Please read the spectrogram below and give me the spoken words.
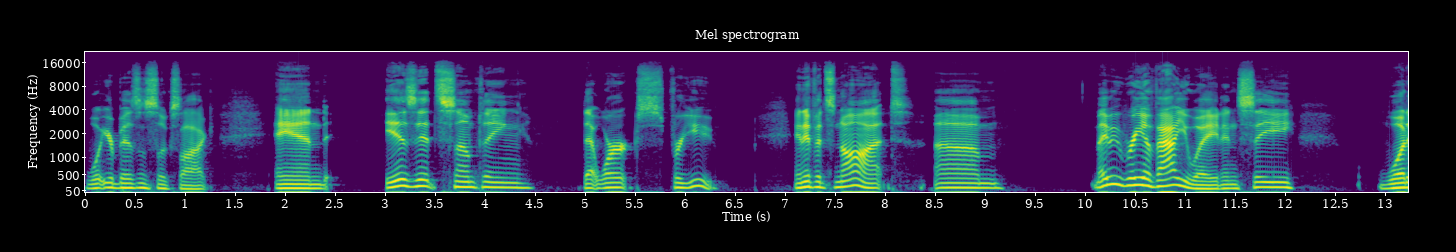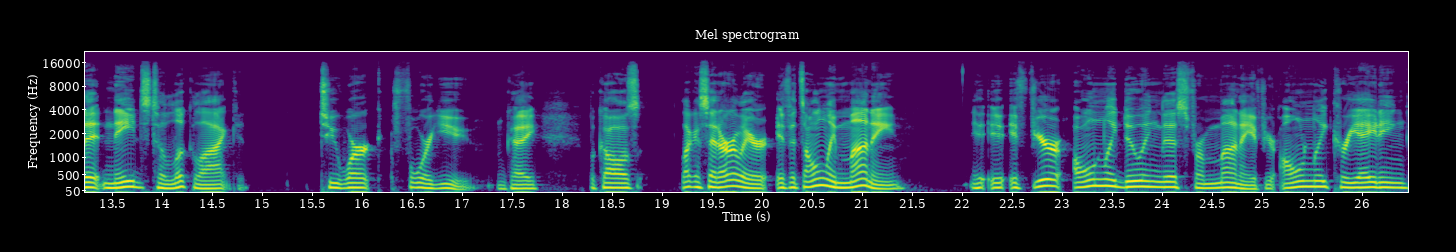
what your business looks like and is it something that works for you? And if it's not, um, maybe reevaluate and see what it needs to look like to work for you. Okay. Because, like I said earlier, if it's only money, if you're only doing this for money, if you're only creating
